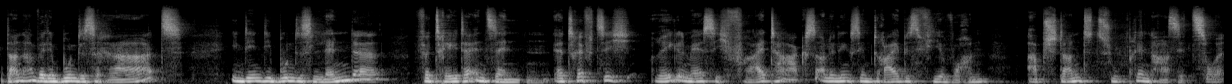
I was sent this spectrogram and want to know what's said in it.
dann haben wir den Bundesrat, in den die Bundesländer Vertreter entsenden. Er trifft sich regelmäßig freitags, allerdings im drei bis vier Wochen Abstand zu Plenarsitzungen.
